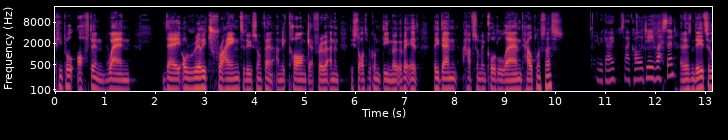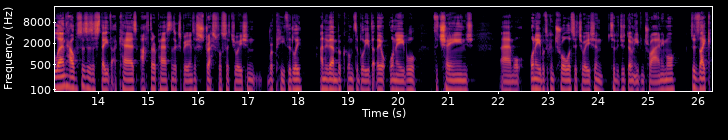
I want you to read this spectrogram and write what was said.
people often when they are really trying to do something and they can't get through it, and then they start to become demotivated, they then have something called learned helplessness. Here we go, psychology lesson. It is indeed. So learned helplessness is a state that occurs after a person's experienced a stressful situation repeatedly, and they then become to believe that they are unable to change um, or unable to control the situation, so they just don't even try anymore. So it's like,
